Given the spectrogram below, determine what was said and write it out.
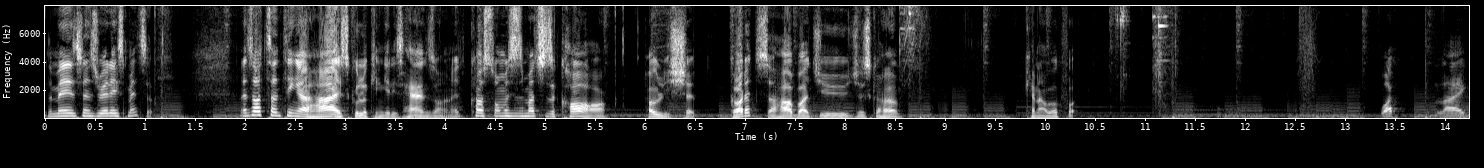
The medicine's really expensive. And it's not something a high schooler can get his hands on. It costs almost as much as a car. Holy shit. Got it? So how about you just go home? Can I work for it? Like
